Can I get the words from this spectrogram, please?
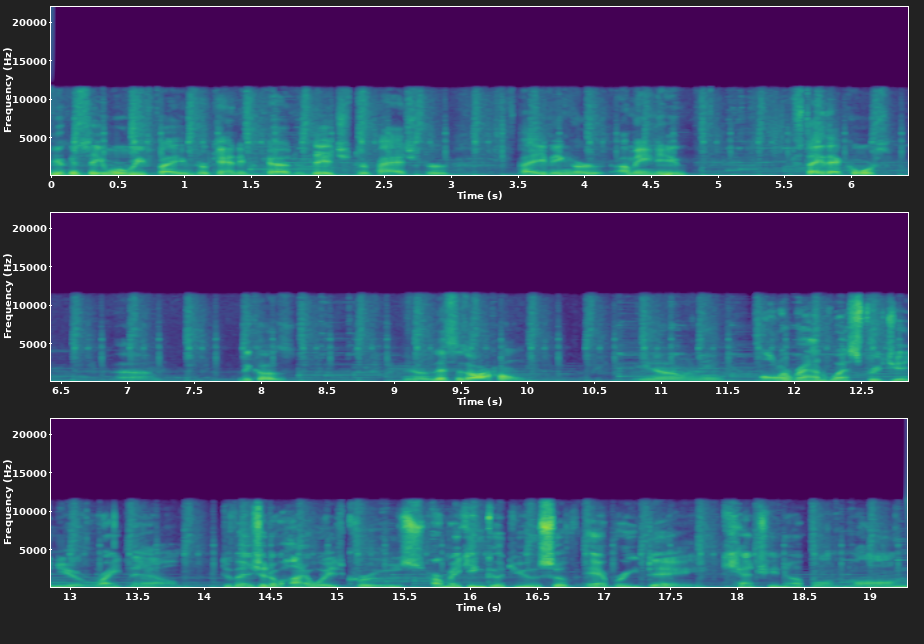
You can see where we've paved or county cut or ditched or patched or paving or, I mean, you stay that course. Um, because, you know, this is our home. You know what I mean? All around West Virginia right now, Division of Highways crews are making good use of every day catching up on long,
